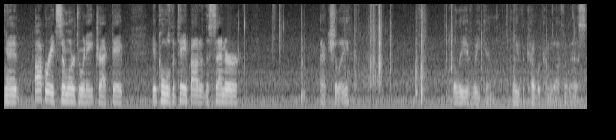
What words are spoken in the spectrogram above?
it operates similar to an 8-track tape. It pulls the tape out of the center. Actually, I believe we can, I believe the cover comes off of this.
